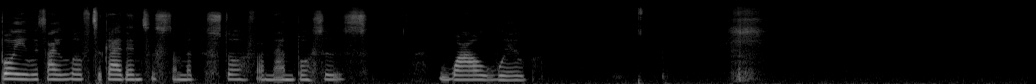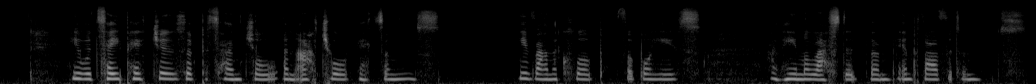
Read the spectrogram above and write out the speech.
Boy, would I love to get into some of the stuff on them buses. Wow, woo. He would take pictures of potential and actual victims. He ran a club for boys and he molested them in Providence.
